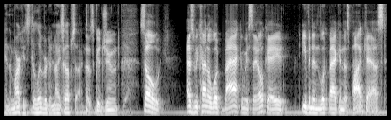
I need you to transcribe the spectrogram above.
and the market's delivered a nice upside. That was a good June. Yeah. So as we kind of look back and we say, okay, even in look back in this podcast,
